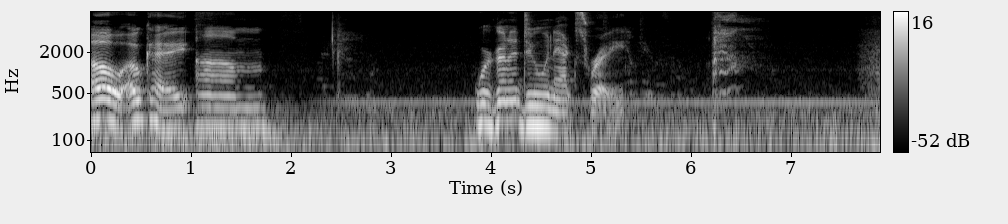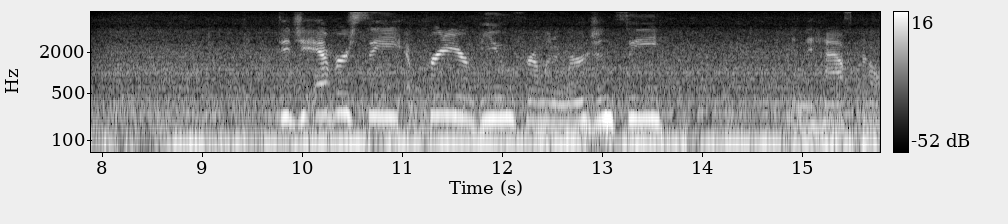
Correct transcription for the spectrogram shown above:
Oh, okay. Um, we're gonna do an X-ray. Did you ever see a prettier view from an emergency in the hospital?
